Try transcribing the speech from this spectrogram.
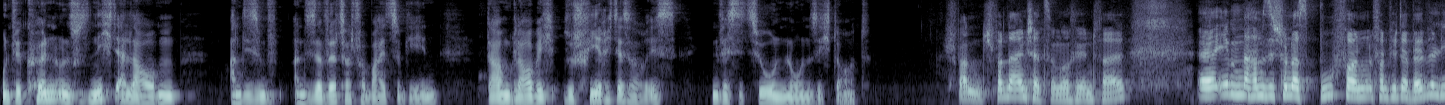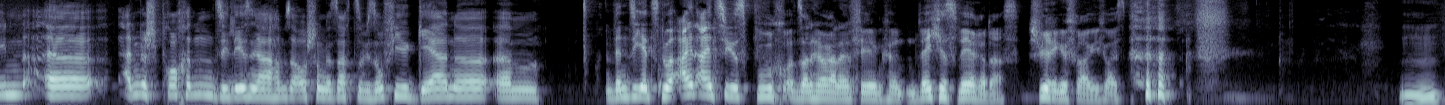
und wir können uns nicht erlauben, an diesem, an dieser Wirtschaft vorbeizugehen. Darum glaube ich, so schwierig das auch ist, Investitionen lohnen sich dort. Spannend, spannende Einschätzung auf jeden Fall. Äh, eben haben Sie schon das Buch von, von Peter Bevelin äh, angesprochen. Sie lesen ja, haben Sie auch schon gesagt, sowieso viel gerne. Ähm, wenn Sie jetzt nur ein einziges Buch unseren Hörern empfehlen könnten, welches wäre das? Schwierige Frage, ich weiß. Mhm.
